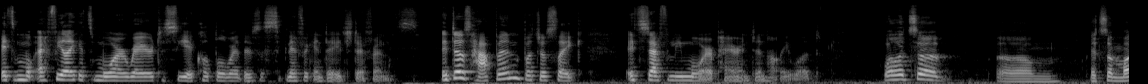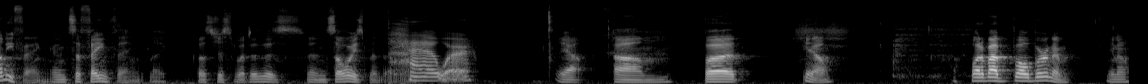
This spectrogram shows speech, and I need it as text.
it's mo- I feel like it's more rare to see a couple where there's a significant age difference. It does happen, but just like it's definitely more apparent in Hollywood. Well, it's a um, it's a money thing and it's a fame thing. Like that's just what it is, and it's always been that. way. Power. Yeah. Um, but you know, what about Bo Burnham? You know,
